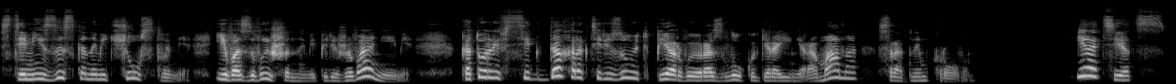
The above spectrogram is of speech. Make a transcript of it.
с теми изысканными чувствами и возвышенными переживаниями, которые всегда характеризуют первую разлуку героини романа с родным кровом. И отец,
